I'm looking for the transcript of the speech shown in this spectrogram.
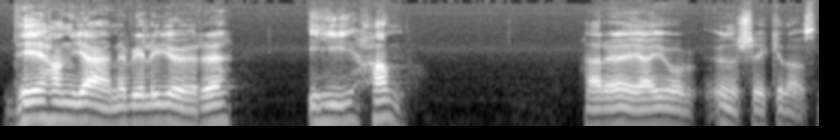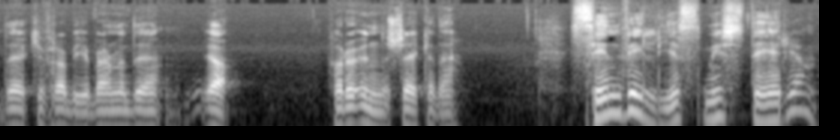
det han gjerne ville gjøre i ham. Her er jeg understreket, altså. det er ikke fra Bibelen, men det, ja, for å understreke det. Sin viljes mysterium.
